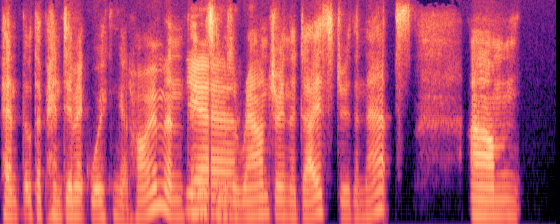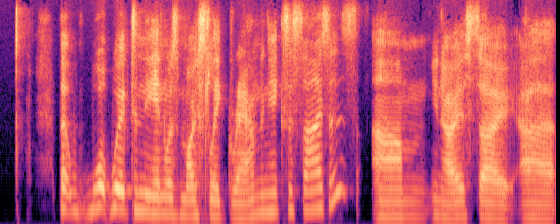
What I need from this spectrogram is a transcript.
pan- the pandemic working at home and things, yeah. he was around during the days to do the naps. Um, but what worked in the end was mostly grounding exercises. Um, you know, so uh,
